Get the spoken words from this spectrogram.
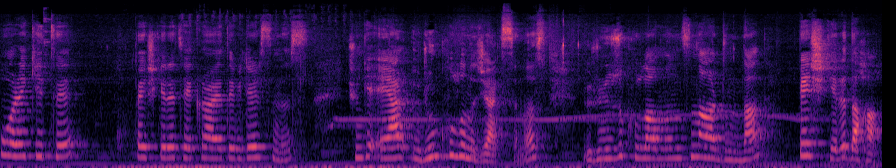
Bu hareketi 5 kere tekrar edebilirsiniz. Çünkü eğer ürün kullanacaksınız, ürününüzü kullanmanızın ardından 5 kere daha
